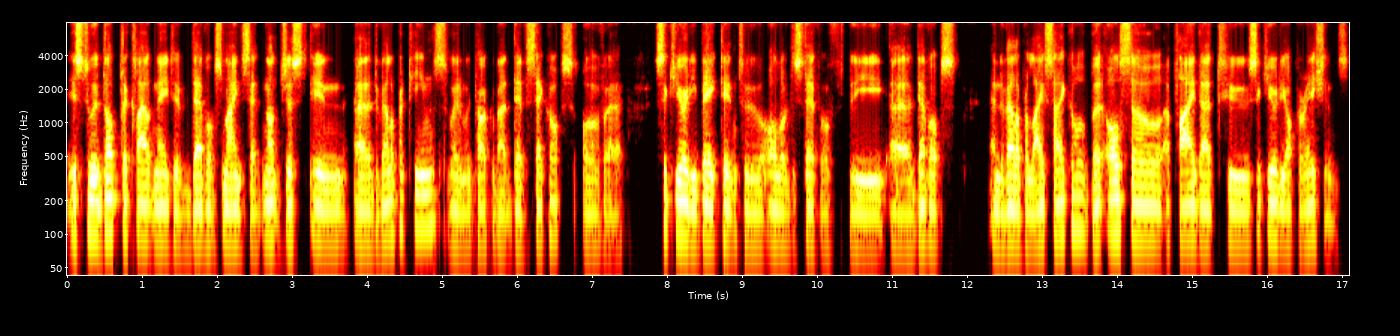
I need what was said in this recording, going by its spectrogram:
is to adopt a cloud native DevOps mindset, not just in uh, developer teams when we talk about DevSecOps of uh, security baked into all of the step of the uh, DevOps and developer lifecycle, but also apply that to security operations.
